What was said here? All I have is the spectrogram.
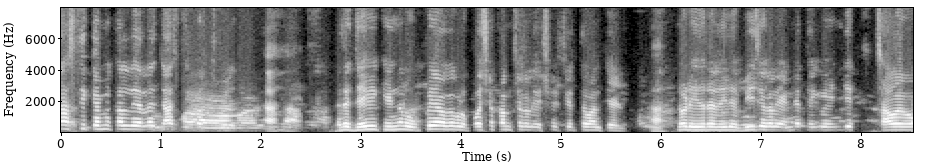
ಜಾಸ್ತಿ ಕೆಮಿಕಲ್ ಎಲ್ಲ ಜಾಸ್ತಿ ಖರ್ಚು ಬೀಳುತ್ತೆ. ಅದೇ ಜೈವಿಕ ಇಂಧನ ಉಪಯೋಗಗಳು ಪೋಷಕಾಂಶಗಳು ಎಷ್ಟೆಷ್ಟು ಇರ್ತವೆ ಅಂತ ಹೇಳಿ. ನೋಡಿ ಇದರಲ್ಲಿ ಇದೆ ಬೀಜಗಳು ಎಣ್ಣೆ ತೆಗೆಯುವ ಹಿಂಡಿ ಸಾವಯವ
